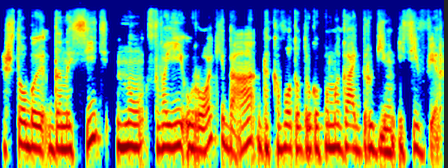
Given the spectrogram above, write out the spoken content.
чтобы доносить ну, свои уроки да, до кого-то другого, помогать другим идти вверх.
